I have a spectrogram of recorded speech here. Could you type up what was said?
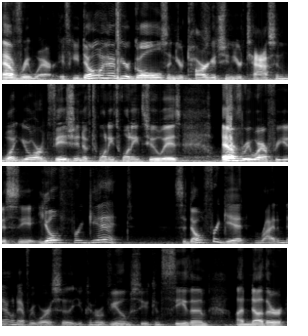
everywhere. If you don't have your goals and your targets and your tasks and what your vision of 2022 is everywhere for you to see it, you'll forget. So don't forget, write them down everywhere so that you can review them, so you can see them. Another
